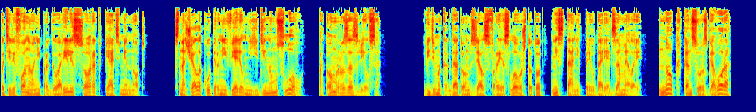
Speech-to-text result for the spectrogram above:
По телефону они проговорили 45 минут. Сначала Купер не верил ни единому слову, потом разозлился. Видимо, когда-то он взял с Фрея слово, что тот не станет приударять за Мэлори. Но к концу разговора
